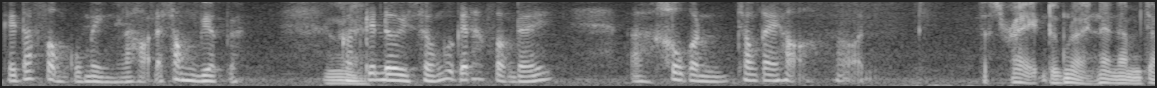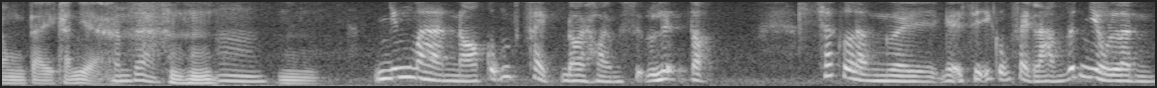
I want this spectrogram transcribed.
cái tác phẩm của mình là họ đã xong việc rồi Đúng còn rồi. cái đời sống của cái tác phẩm đấy à, không còn trong tay họ họ That's right, đúng rồi, nó nằm trong tay khán giả. Khán giả. ừ. Ừ. Nhưng mà nó cũng phải đòi hỏi một sự luyện tập. Chắc là người nghệ sĩ cũng phải làm rất nhiều lần.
